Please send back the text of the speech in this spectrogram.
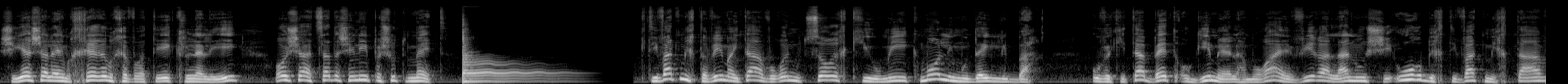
שיש עליהם חרם חברתי כללי, או שהצד השני פשוט מת. כתיבת מכתבים הייתה עבורנו צורך קיומי כמו לימודי ליבה. ובכיתה ב' או ג' המורה העבירה לנו שיעור בכתיבת מכתב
